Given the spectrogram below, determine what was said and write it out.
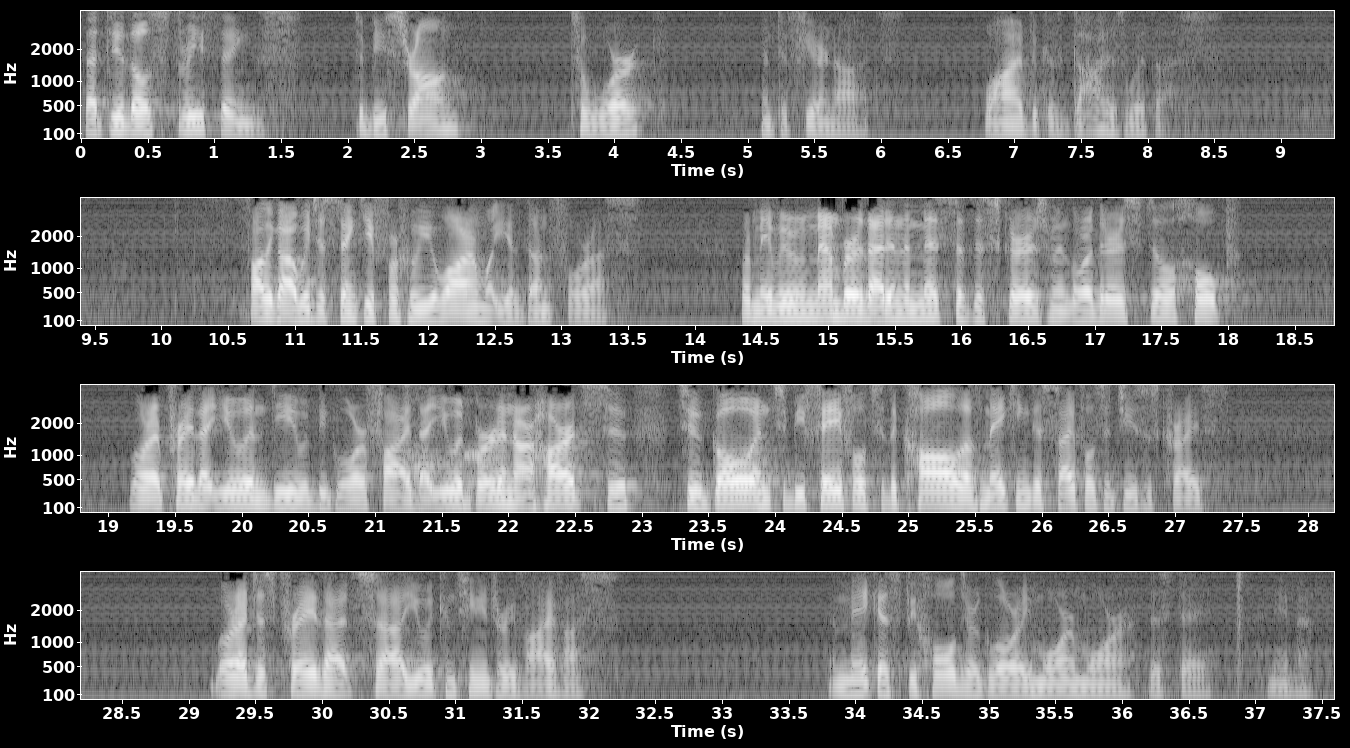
that do those three things to be strong, to work, and to fear not. Why? Because God is with us. Father God, we just thank you for who you are and what you have done for us. Lord, may we remember that in the midst of discouragement, Lord, there is still hope. Lord, I pray that you indeed would be glorified, that you would burden our hearts to, to go and to be faithful to the call of making disciples of Jesus Christ. Lord, I just pray that uh, you would continue to revive us and make us behold your glory more and more this day. Amen.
